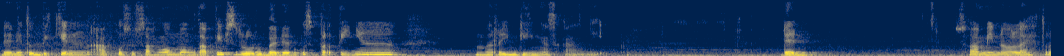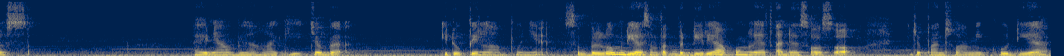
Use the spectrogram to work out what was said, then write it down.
dan itu bikin aku susah ngomong. Tapi seluruh badanku sepertinya merinding sekali. Dan suami noleh terus akhirnya aku bilang lagi coba hidupin lampunya. Sebelum dia sempat berdiri aku ngelihat ada sosok di depan suamiku. Dia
